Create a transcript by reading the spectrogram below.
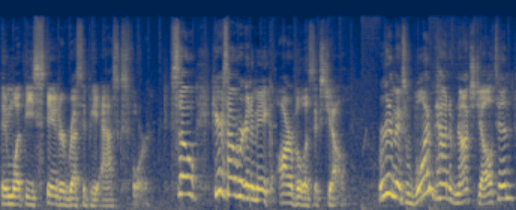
than what the standard recipe asks for. So here's how we're gonna make our ballistics gel. We're gonna mix one pound of Knox Gelatin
